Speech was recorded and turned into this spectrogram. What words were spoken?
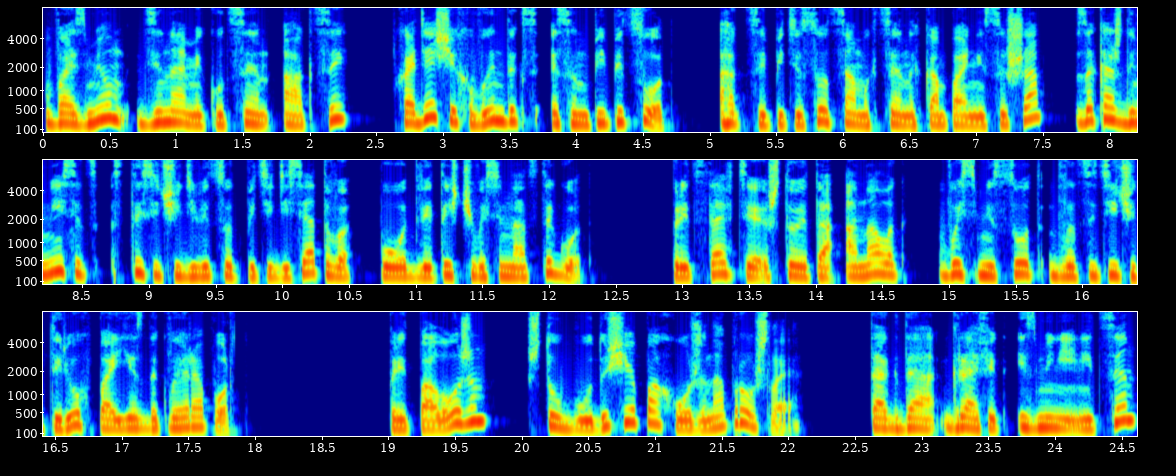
Возьмем динамику цен акций, входящих в индекс S&P 500, акции 500 самых ценных компаний США за каждый месяц с 1950 по 2018 год. Представьте, что это аналог 824 поездок в аэропорт. Предположим, что будущее похоже на прошлое. Тогда график изменений цен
